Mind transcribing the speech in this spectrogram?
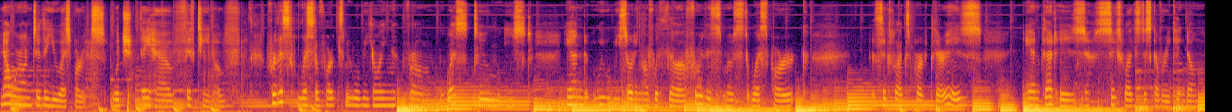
now we're on to the US parks, which they have 15 of. For this list of parks, we will be going from west to east, and we will be starting off with the furthest most west park, Six Flags Park there is, that is Six Flags Discovery Kingdom.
